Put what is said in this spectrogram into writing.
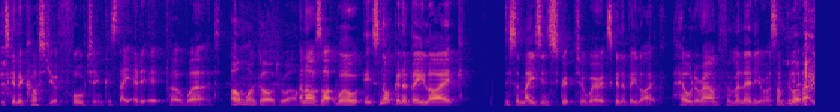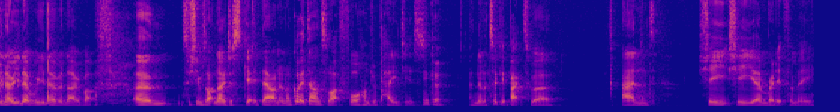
it's going to cost you a fortune because they edit it per word. Oh my god! Wow. And I was like, well, it's not going to be like this amazing scripture where it's going to be like held around for millennia or something like that. You know, you never, you never know. But um, so she was like, no, just get it down. And I got it down to like 400 pages. Okay. And then I took it back to her, and she she um, read it for me,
